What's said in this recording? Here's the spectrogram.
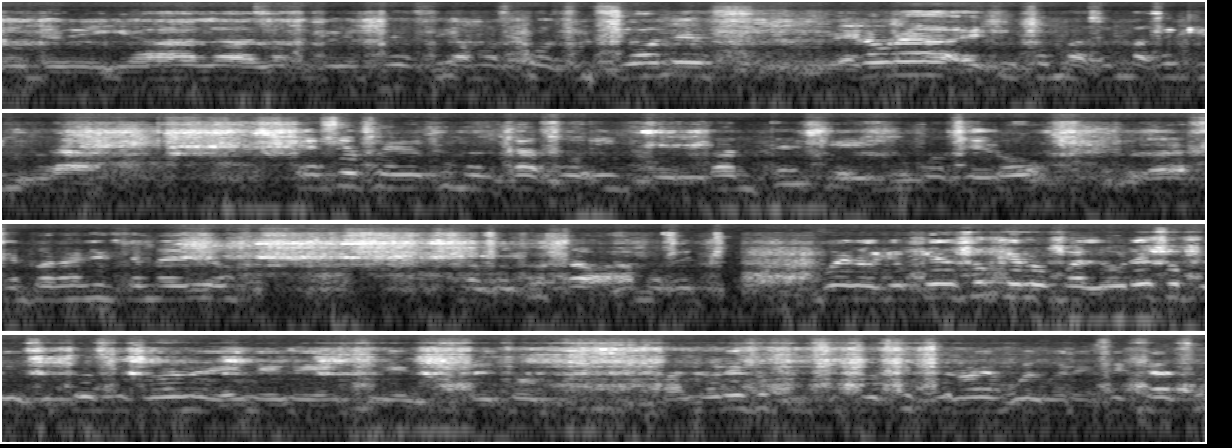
donde veía las diferentes, digamos, posiciones. Era una incluso más, equilibrada. Ese fue como un caso importante que yo considero, haciendo análisis de medios, nosotros trabajamos en... Bueno, yo pienso que los valores o principios que son en el, valores o principios que fueron en juego en ese caso,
